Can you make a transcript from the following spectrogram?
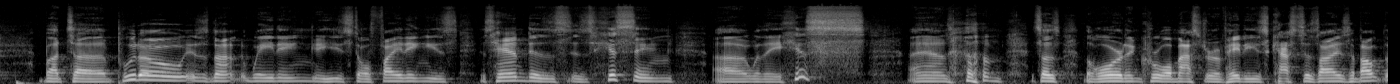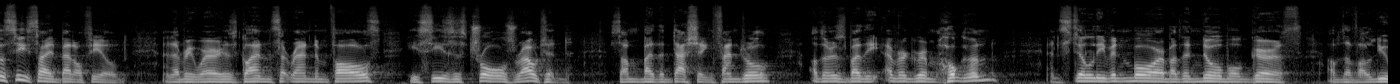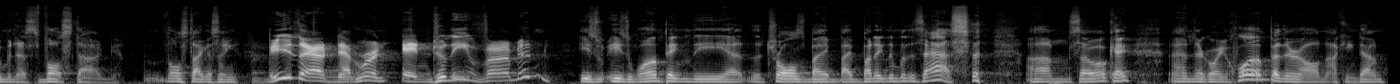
but uh, Pluto is not waiting. He's still fighting. He's, his hand is, is hissing uh, with a hiss. And um, it says, The Lord and cruel master of Hades cast his eyes about the seaside battlefield. And everywhere his glance at random falls, he sees his trolls routed, some by the dashing Fandral, others by the evergrim Hogun, and still even more by the noble girth of the voluminous Volstagg. Volstagg is saying, Be there never an end to thee, vermin? He's, he's whomping the uh, the trolls by, by butting them with his ass. um, so, okay. And they're going whomp, and they're all knocking down.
